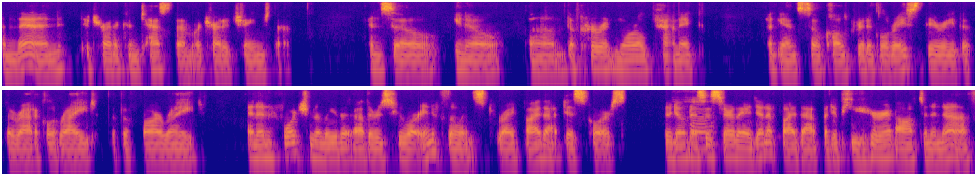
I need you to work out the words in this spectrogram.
and then to try to contest them or try to change them. And so, you know, um, the current moral panic against so called critical race theory that the radical right, that the far right, and unfortunately that others who are influenced right by that discourse who don't mm-hmm. necessarily identify that but if you hear it often enough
